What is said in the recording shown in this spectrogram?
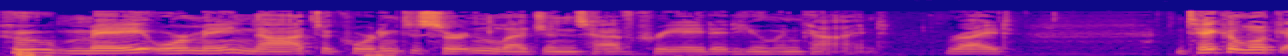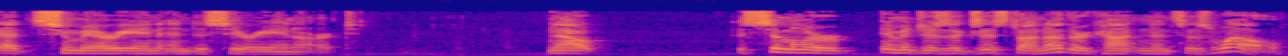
who may or may not, according to certain legends, have created humankind, right? Take a look at Sumerian and Assyrian art. Now, similar images exist on other continents as well.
